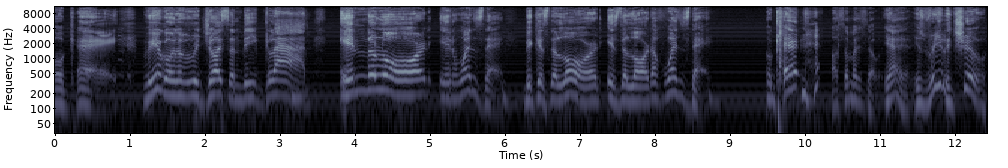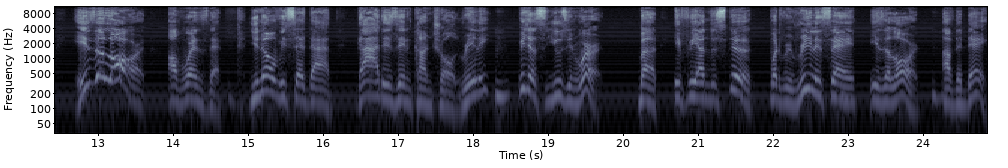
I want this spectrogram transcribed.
Okay. We are going to rejoice and be glad in the Lord in Wednesday because the Lord is the Lord of Wednesday. Okay? oh, somebody said, yeah, it's really true. He's the Lord of Wednesday. You know, we said that God is in control. Really? Mm-hmm. We're just using word. But if we understood what we're really saying, He's the Lord mm-hmm. of the day.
